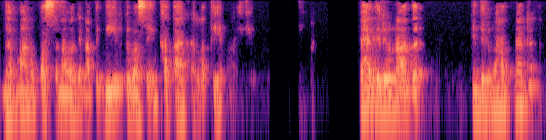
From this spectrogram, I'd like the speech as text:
ධම්මානුපස්සනාව ගැන අපි දීර්ඝ වශයෙන් කතා කරලා තියෙනවා ඒකේ. පැහැදිලි වුණාද ඉන්දික මහත්මයාට?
